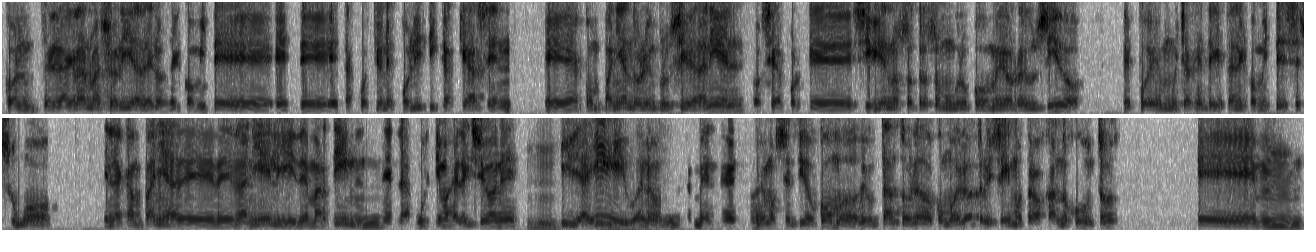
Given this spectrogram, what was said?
con la gran mayoría de los del comité este, estas cuestiones políticas que hacen eh, acompañándolo inclusive Daniel, o sea, porque si bien nosotros somos un grupo medio reducido, Después mucha gente que está en el comité se sumó en la campaña de, Daniel y de Martín en, las últimas elecciones. Y de ahí, bueno, nos hemos sentido cómodos de un tanto de un lado como del otro y seguimos trabajando juntos. Em,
